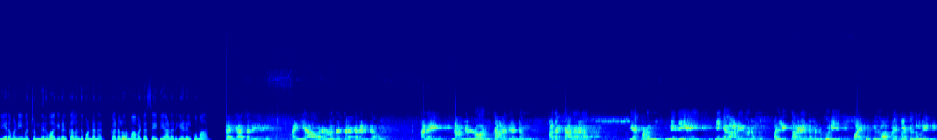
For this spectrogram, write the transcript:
வீரமணி மற்றும் நிர்வாகிகள் கலந்து கொண்டனர். கடலூர் மாவட்ட செய்தியாளர் எழில்குமார். ஐயா சிலையை ஐயா அவர்கள் வந்து திறக்க வேண்டும். அதை நாம் எல்லோரும் காண வேண்டும். அதற்காக ஏற்படும் நிதியை நீங்கள் அனைவரும் அள்ளி தர வேண்டும் என்று கூறி வாய்ப்புக்கு வாய்ப்பாக்கிறது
